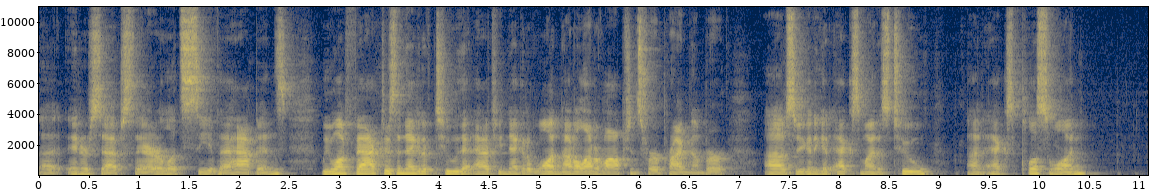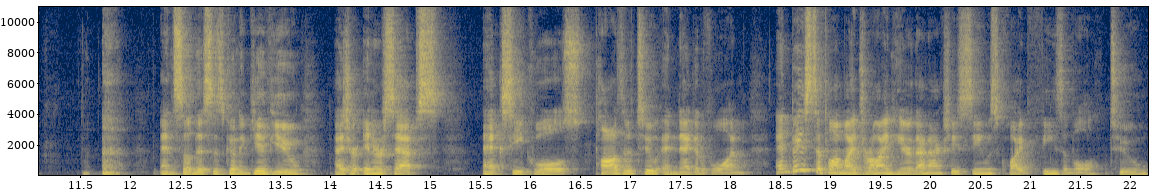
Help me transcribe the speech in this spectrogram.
uh, intercepts there. Let's see if that happens. We want factors of negative 2 that add to negative 1. Not a lot of options for a prime number. Uh, so you're going to get x minus 2 and x plus 1. and so this is going to give you, as your intercepts, x equals positive 2 and negative 1. And based upon my drawing here, that actually seems quite feasible, 2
